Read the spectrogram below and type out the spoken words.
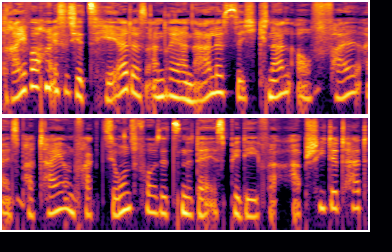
Drei Wochen ist es jetzt her, dass Andrea Nahles sich knall auf Fall als Partei- und Fraktionsvorsitzende der SPD verabschiedet hat.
